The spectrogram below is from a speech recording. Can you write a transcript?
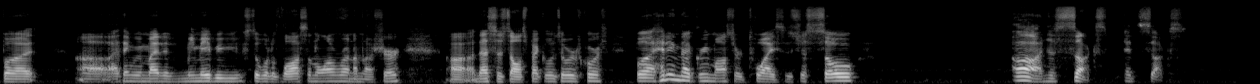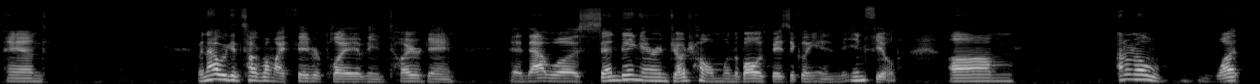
But uh, I think we might have, we maybe still would have lost in the long run. I'm not sure. Uh, that's just all speculative, of course. But hitting that green monster twice is just so. Oh, it just sucks. It sucks. And. But now we to talk about my favorite play of the entire game, and that was sending Aaron Judge home when the ball was basically in the infield. Um, I don't know what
